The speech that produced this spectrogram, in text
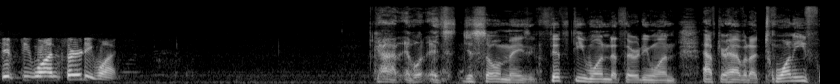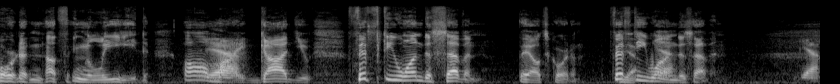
51-31. God, it, it's just so amazing. Fifty-one to thirty-one after having a twenty-four to nothing lead. Oh Yeah. my God, you! Fifty-one to seven, they outscored them. Fifty-one Yeah. to seven. Yeah.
